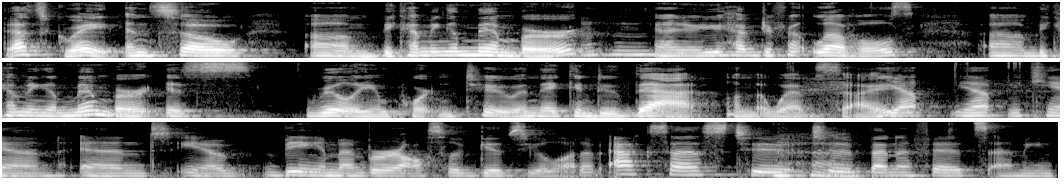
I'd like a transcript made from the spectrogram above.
that's great. And so um, becoming a member, Mm-hmm. and I know you have different levels, um, becoming a member is really important too. And they can do that on the website. Yep, yep, you can. And you know, being a member also gives you a lot of access to, Uh-huh. to benefits. I mean,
